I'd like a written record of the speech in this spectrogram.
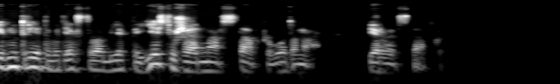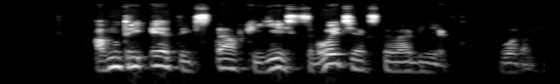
и внутри этого текстового объекта есть уже одна вставка, вот она, первая вставка, а внутри этой вставки есть свой текстовый объект, вот он,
